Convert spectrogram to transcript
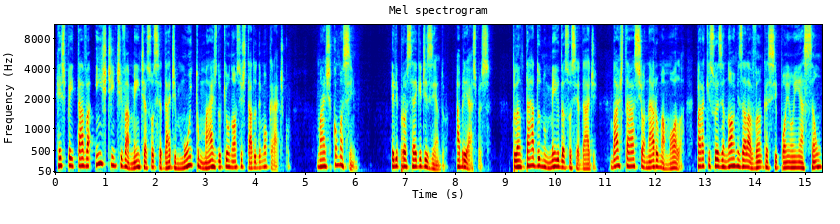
respeitava instintivamente a sociedade muito mais do que o nosso Estado democrático. Mas como assim? Ele prossegue dizendo, aspas, plantado no meio da sociedade, Basta acionar uma mola para que suas enormes alavancas se ponham em ação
